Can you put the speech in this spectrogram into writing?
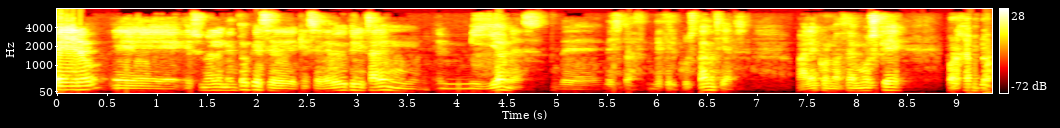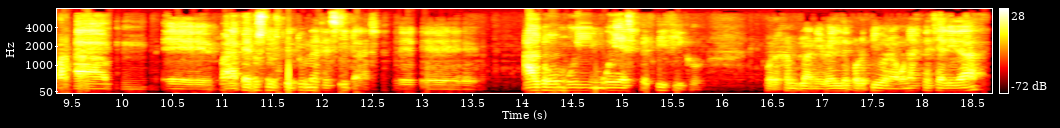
pero eh, es un elemento que se, que se debe utilizar en, millones de, de, circunstancias. ¿vale? Conocemos que por ejemplo, para, eh, perros en los que tú necesitas eh, algo muy, muy específico, por ejemplo, a nivel deportivo en alguna especialidad,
